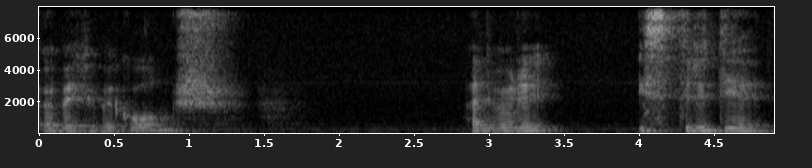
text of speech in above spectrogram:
öbek öbek olmuş. Hani böyle istiridye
